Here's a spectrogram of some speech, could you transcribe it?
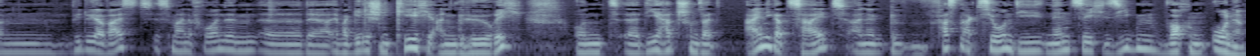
Ähm, wie du ja weißt, ist meine Freundin äh, der evangelischen Kirche angehörig und äh, die hat schon seit einiger Zeit eine Fastenaktion, die nennt sich Sieben Wochen ohne.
